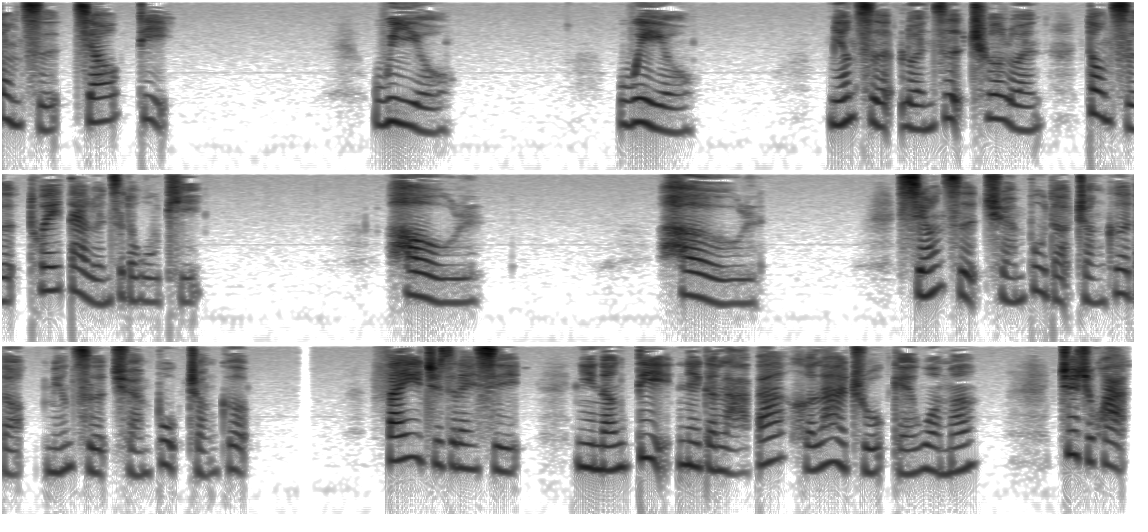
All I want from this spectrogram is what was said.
动词浇地。wheel，wheel，名词轮子车轮，动词推带轮子的物体。whole，whole，形容词全部的、整个的，名词全部、整个。翻译句子练习：你能递那个喇叭和蜡烛给我吗？这句话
